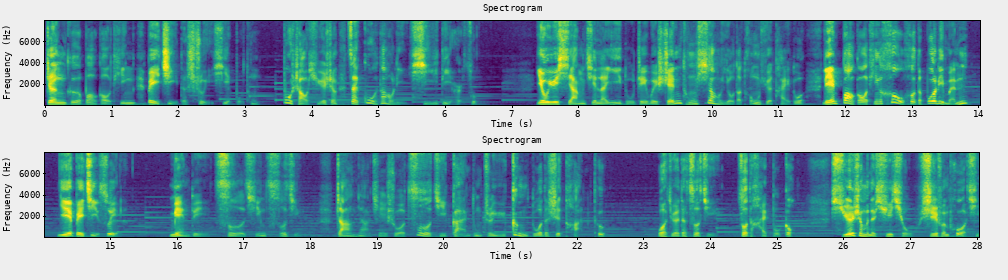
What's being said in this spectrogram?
整个报告厅被挤得水泄不通，不少学生在过道里席地而坐。由于想进来一睹这位神童校友的同学太多，连报告厅厚厚的玻璃门也被挤碎了。面对此情此景，张亚勤说自己感动之余，更多的是忐。我觉得自己做的还不够，学生们的需求十分迫切，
